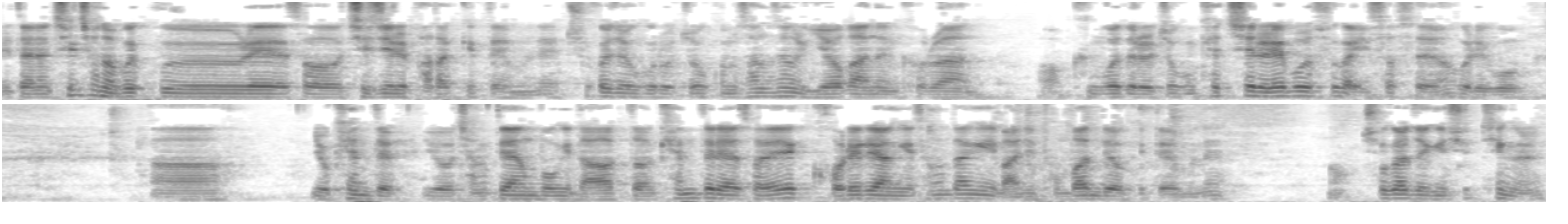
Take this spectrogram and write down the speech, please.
일단은 7,500불에서 지지를 받았기 때문에 추가적으로 조금 상승을 이어가는 그러한 어, 근거들을 조금 캐치를 해볼 수가 있었어요. 그리고 아, 요 candle, 요 장대 양봉이 나왔던 candle에서의 거래량이 상당히 많이 동반되었기 때문에 어, 추가적인 슈팅을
